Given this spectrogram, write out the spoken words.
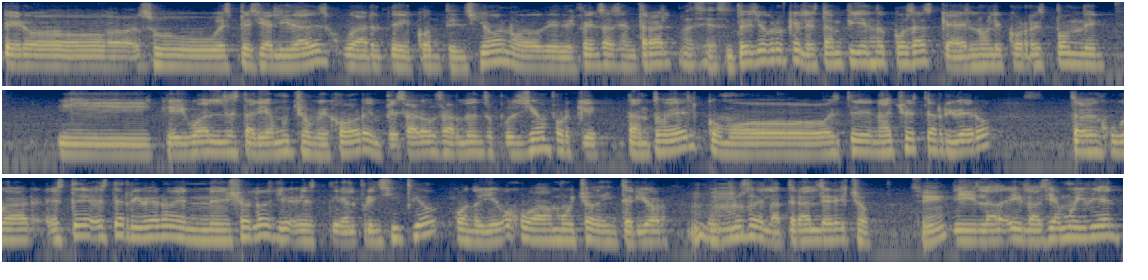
Pero su especialidad es jugar de contención o de defensa central. Entonces, yo creo que le están pidiendo cosas que a él no le corresponden y que igual estaría mucho mejor empezar a usarlo en su posición porque tanto él como este Nacho, este Rivero, saben jugar. Este, este Rivero en Cholos, este, al principio, cuando llegó, jugaba mucho de interior, incluso de lateral derecho. Y, y lo hacía muy bien.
